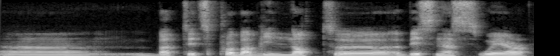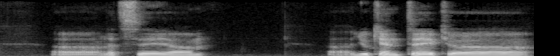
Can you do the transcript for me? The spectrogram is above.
Uh, but it's probably not uh, a business where, uh, let's say, um, uh, you can take a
